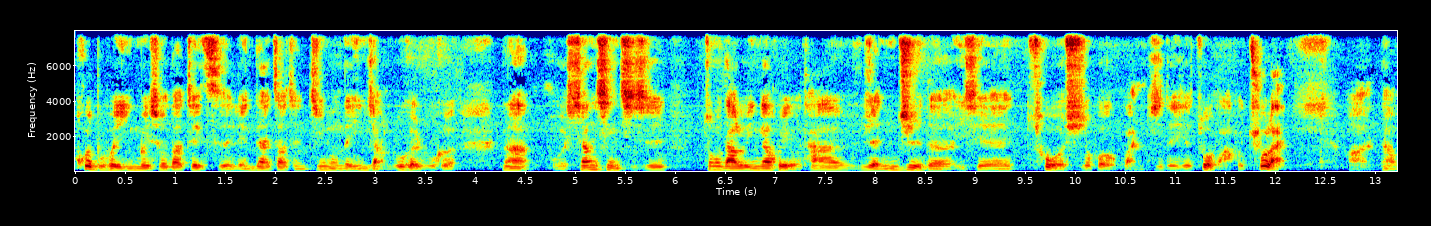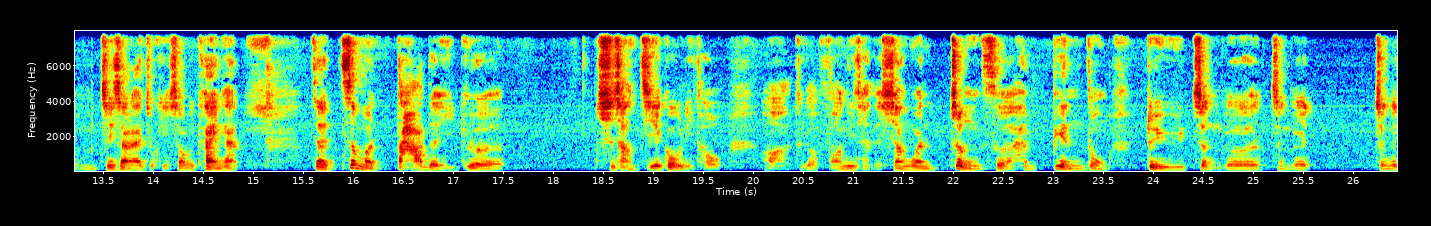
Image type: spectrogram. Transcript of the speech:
会不会因为受到这次连带造成金融的影响如何如何？那我相信其实中国大陆应该会有它人治的一些措施或管制的一些做法会出来啊。那我们接下来就可以稍微看一看，在这么大的一个市场结构里头。啊，这个房地产的相关政策和变动，对于整个整个整个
